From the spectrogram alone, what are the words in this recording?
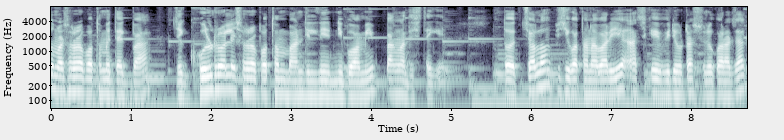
তোমরা সর্বপ্রথমে দেখবা যে গোল্ড রয়্যালে সর্বপ্রথম বান্ডিল নিব আমি বাংলাদেশ থেকে। তো চলো বেশি কথা না বাড়িয়ে আজকে ভিডিওটা শুরু করা যাক।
